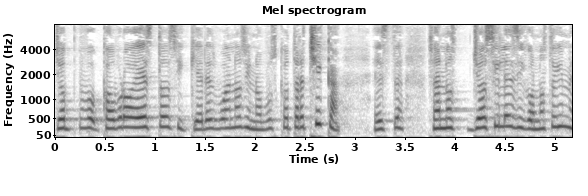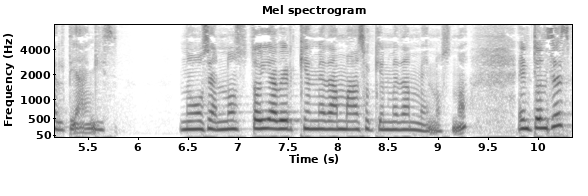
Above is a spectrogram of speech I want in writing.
Yo cobro esto si quieres bueno, si no busco otra chica. Este, o sea, no, yo sí les digo, no estoy en el tianguis. No, o sea, no estoy a ver quién me da más o quién me da menos, ¿no? Entonces,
